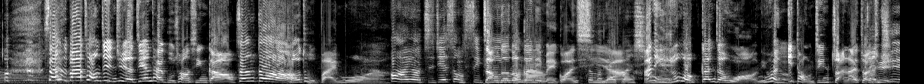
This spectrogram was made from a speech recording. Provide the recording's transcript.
三十八冲进去了，今天台股创新高，真的。口吐白沫啊！哎呦，直接送 CPU 涨的都跟你没关系真的没啊！关系啊，你如果跟着我，你会嗯一桶金转来转转去，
